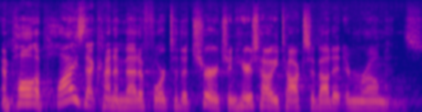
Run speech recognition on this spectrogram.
And Paul applies that kind of metaphor to the church, and here's how he talks about it in Romans.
